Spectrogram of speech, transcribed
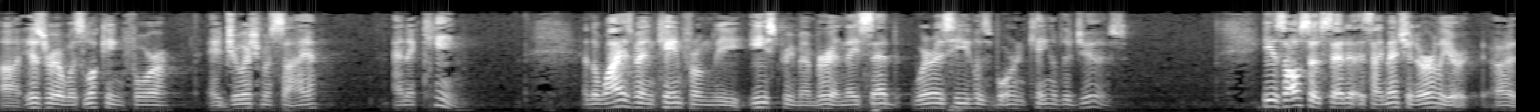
Uh, Israel was looking for a Jewish Messiah and a king. And the wise men came from the east, remember, and they said, Where is he who's born king of the Jews? He is also said, as I mentioned earlier, uh,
